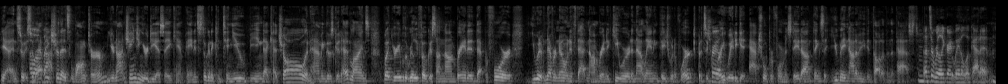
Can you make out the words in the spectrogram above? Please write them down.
yeah. And so, so love that, makes sure that it's long term. You're not changing your DSA campaign. It's still going to continue being that catch-all and having those good headlines, but you're able to really focus on non-branded. That before you would have never known if that non-branded keyword and that landing page would have worked. But it's a True. great way to get actual performance data on things that you may not have even thought of in the past. That's a really great way to look at it. Mm-hmm.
